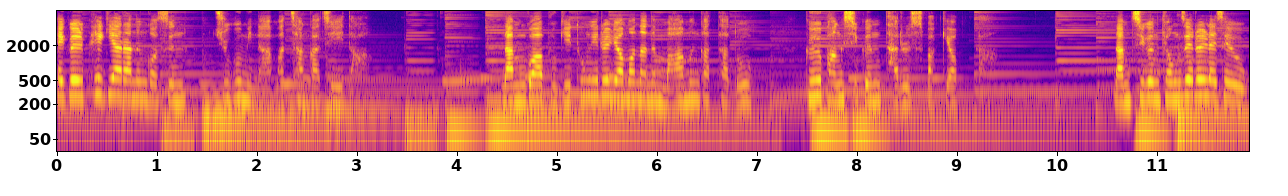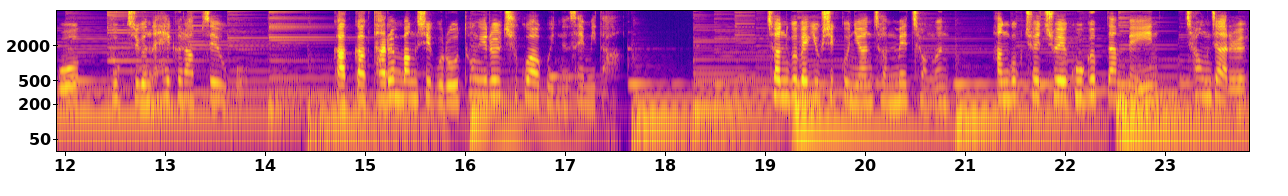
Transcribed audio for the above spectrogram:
핵을 폐기하라는 것은 죽음이나 마찬가지이다. 남과 북이 통일을 염원하는 마음은 같아도 그 방식은 다를 수밖에 없다. 남측은 경제를 내세우고 북측은 핵을 앞세우고 각각 다른 방식으로 통일을 추구하고 있는 셈이다. 1969년 전매청은 한국 최초의 고급 담배인 청자를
